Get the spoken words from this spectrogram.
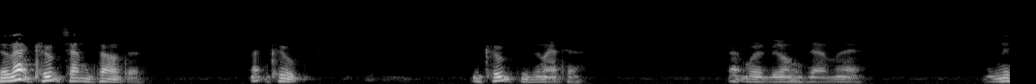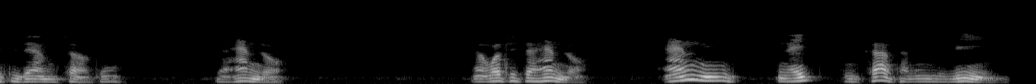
So that crux ansata, that crux, the crux of the matter, that word belongs down there. And this is the handle. Now what is the handle? An means snake and sata means being.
